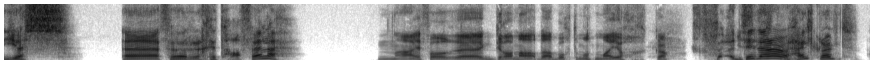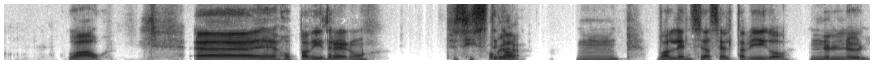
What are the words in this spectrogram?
Jøss. Uh, for Getafe, eller? Nei, for eh, Granada borte mot Mallorca. Det der har jo helt glemt. Wow. Eh, Hoppa videre nå. Til siste kamp. Mm. Valencia Celta Vigo 0-0.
